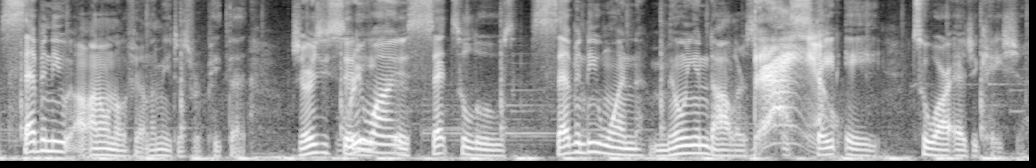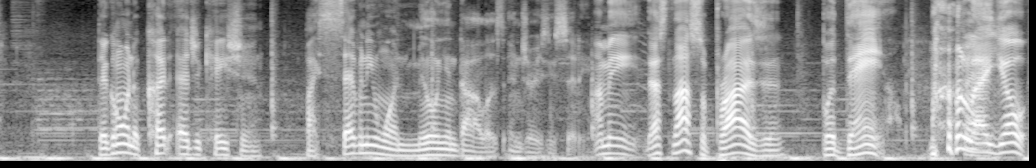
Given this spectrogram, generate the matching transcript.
70 I don't know if y'all let me just repeat that. Jersey City Rewind. is set to lose 71 million dollars in state aid to our education. They're going to cut education by 71 million dollars in Jersey City. I mean, that's not surprising, but damn. like, yo,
